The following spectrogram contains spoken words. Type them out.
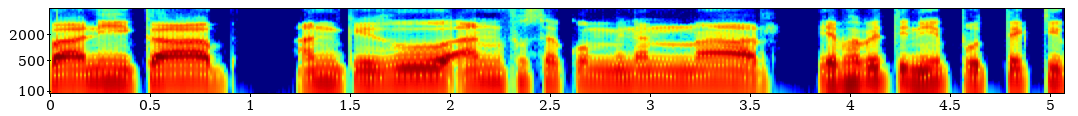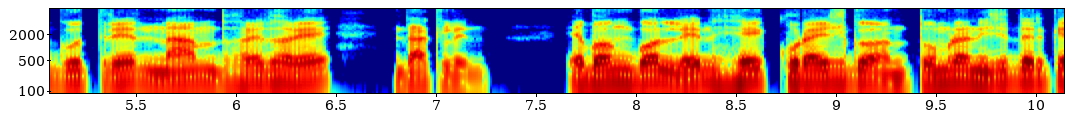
বানি কাব আনকেজু আনফুসাকুম মিনান্নার এভাবে তিনি প্রত্যেকটি গোত্রের নাম ধরে ধরে ডাকলেন এবং বললেন, হে কুরাইশগণ, তোমরা নিজেদেরকে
